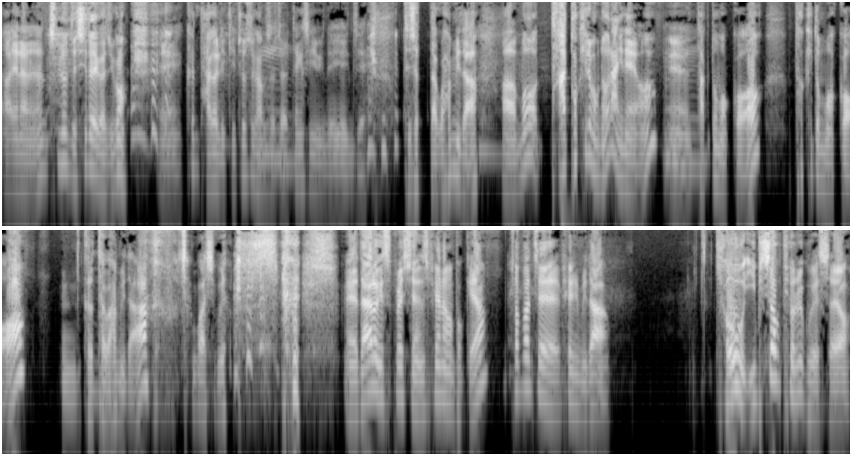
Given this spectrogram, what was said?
아, 애나는 칠면조 싫어해가지고, 예, 큰 닭을 이렇게 추수감사절 음. Thanksgiving Day에 이제 드셨다고 합니다. 아, 뭐, 다 turkey를 먹는 건 아니네요. 예, 음. 닭도 먹고, turkey도 먹고, 음, 그렇다고 음. 합니다. 참고하시고요. 예, Dialogue Expressions 표현 한번 볼게요. 첫 번째 표현입니다. 겨우 입석표를 구했어요.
